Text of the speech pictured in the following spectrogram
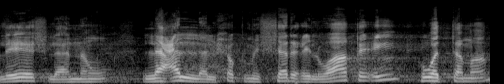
ليش؟ لأنه لعل الحكم الشرعي الواقعي هو التمام.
